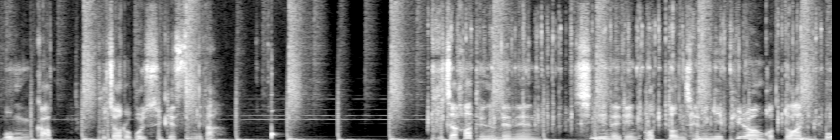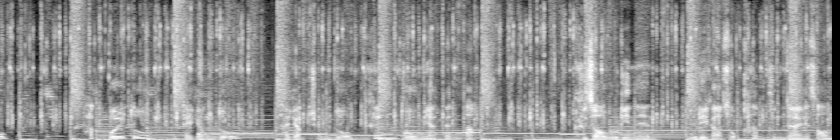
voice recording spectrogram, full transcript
몸값, 부자로 볼 수 있겠습니다. 부자가 되는 데는 신이 내린 어떤 재능이 필요한 것도 아니고 학벌도 배경도 자격증도 큰 도움이 안 된다. 그저 우리는 우리가 속한 분야에서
